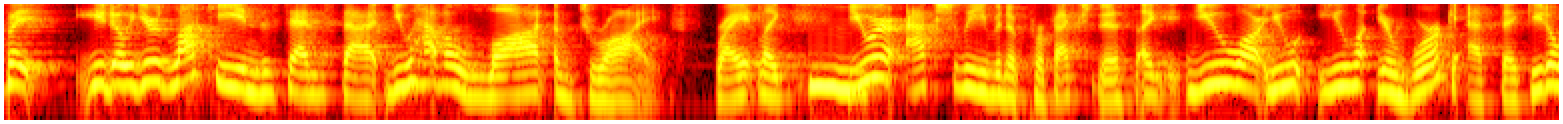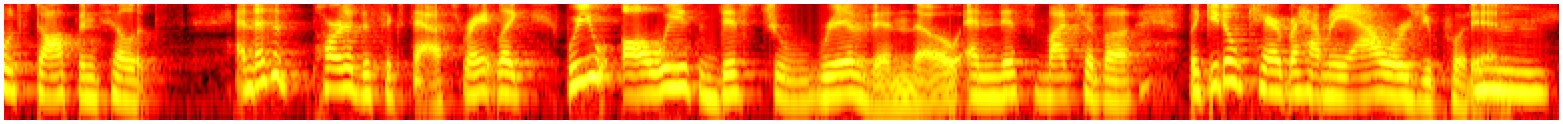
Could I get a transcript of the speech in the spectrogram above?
but you know, you're lucky in the sense that you have a lot of drive, right? Like Hmm. you are actually even a perfectionist. Like you are, you you your work ethic. You don't stop until it's. And this is part of the success, right? Like, were you always this driven though, and this much of a like you don't care about how many hours you put in. Hmm.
